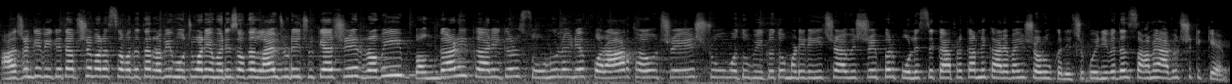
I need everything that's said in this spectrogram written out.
આજ અંગે વિગત આપશે અમારા સંવાદદાતા રવિ મોચવાણી અમારી સાથે લાઈવ જોડી ચૂક્યા છે. રવિ, બંગાળી કારીગર સોનું લઈને ફરાર થયો છે. શું વધુ વિગતો મળી રહી છે આ વિષય પર? પોલીસે કયા પ્રકારની કાર્યવાહી શરૂ કરી છે? કોઈ નિવેદન સામે આવ્યું છે કે કેમ?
